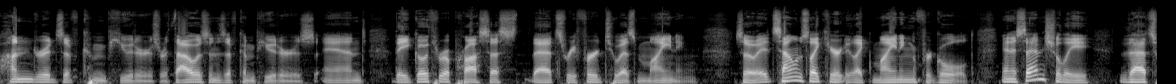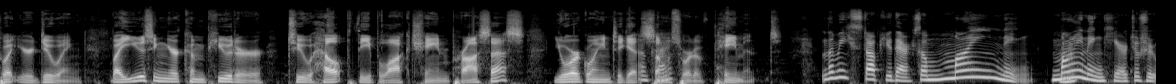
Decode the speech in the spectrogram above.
hundreds of computers or thousands of computers, and they go through a process that's referred to as mining. So it sounds like you're like mining for gold. And essentially, that's what you're doing. By using your computer to help the blockchain process, you're going to get okay. some sort of payment let me stop you there. So mining, mm-hmm. mining mm -hmm. here 就是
